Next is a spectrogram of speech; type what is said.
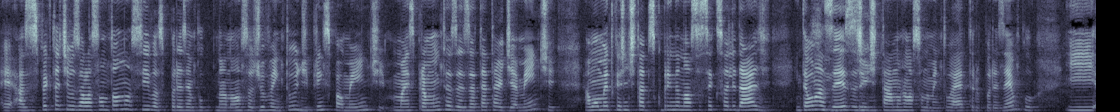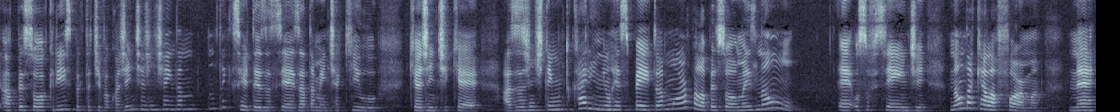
é, as expectativas elas são tão nocivas, por exemplo, na nossa juventude, principalmente, mas para muitas vezes até tardiamente, é o momento que a gente está descobrindo a nossa sexualidade. Então, às vezes, sim. a gente está num relacionamento hétero, por exemplo, e a pessoa cria expectativa com a gente e a gente ainda não tem certeza se é exatamente aquilo que a gente quer. Às vezes a gente tem muito carinho, respeito, amor pela pessoa, mas não é, o suficiente, não daquela forma, né?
